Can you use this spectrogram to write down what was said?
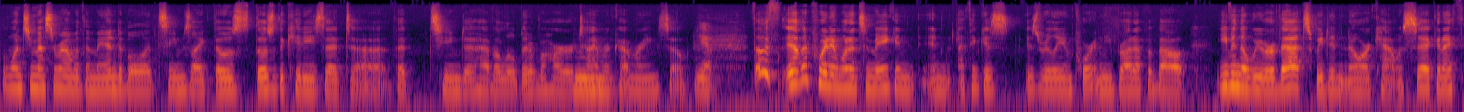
but once you mess around with the mandible it seems like those those are the kitties that uh, that seem to have a little bit of a harder time recovering so Yep. the other, the other point I wanted to make, and, and I think is is really important, you brought up about even though we were vets, we didn't know our cat was sick, and I th-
